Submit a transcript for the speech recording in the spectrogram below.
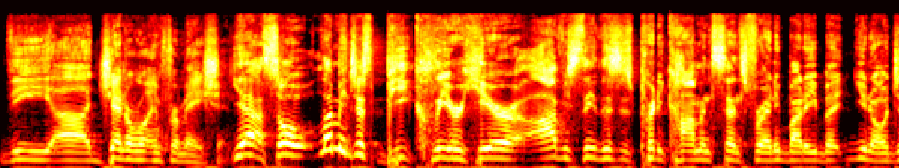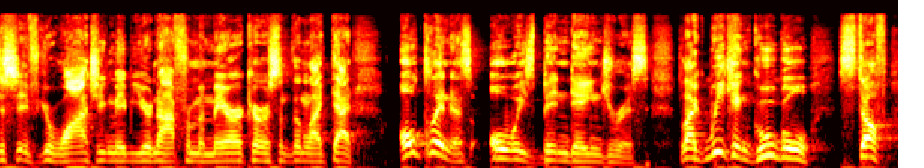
the uh, general information. Yeah. So let me just be clear here. Obviously, this is pretty common sense for anybody, but you know, just if you're watching, maybe you're not from America or something like that. Oakland has always been dangerous. Like we can Google stuff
